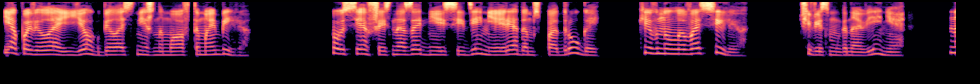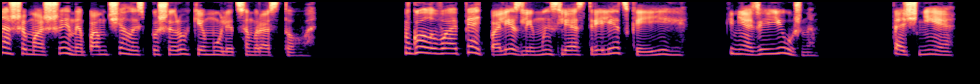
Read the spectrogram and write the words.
я повела ее к белоснежному автомобилю. Усевшись на заднее сиденье рядом с подругой, кивнула Василию. Через мгновение наша машина помчалась по широким улицам Ростова. В голову опять полезли мысли о Стрелецкой и князе Южном. Точнее,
